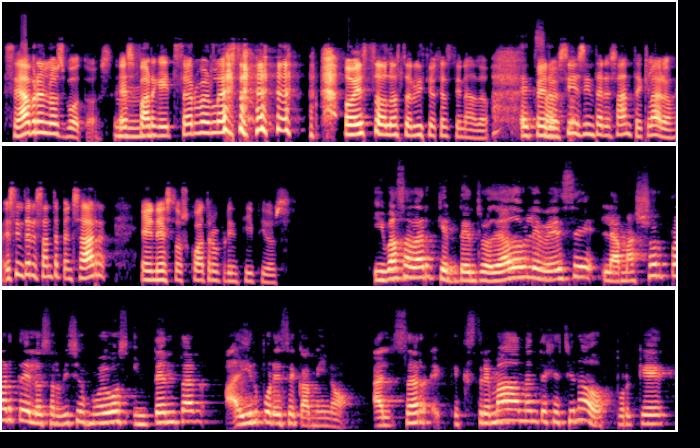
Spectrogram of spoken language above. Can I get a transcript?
Se abren los votos. ¿Es Fargate serverless o es solo servicio gestionado? Pero sí, es interesante, claro. Es interesante pensar en estos cuatro principios. Y vas a ver que dentro de AWS la mayor parte de los servicios nuevos intentan ir por ese camino, al ser extremadamente gestionados, porque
